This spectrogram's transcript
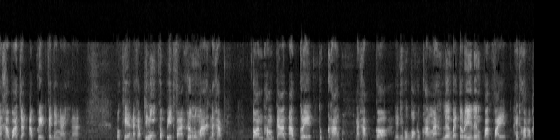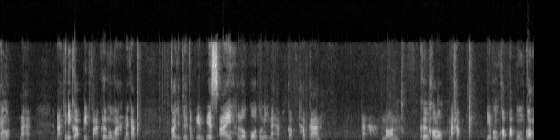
นะครับว่าจะอัปเกรดกันยังไงนะ โอเคนะครับ ทีนี้ก็ปิดฝาเครื่องลงมานะครับ ก่อนทำการอัปเกรดทุกครั้งนะครับ ก็อย่างที่ผมบอกทุกครั้งนะ เรื่องแบตเตอรี่เรื่องปลั๊กไฟให้ถอดออกให้หมดนะฮะอะทีนี้ก็ปิดฝาเครื่องลงมานะครับ ก็จะเจอกับ MSI โลโก้ตัวนี้นะครับ ก็ทำการอะนอนเครื่องเขาลงนะครับ เดี๋ยวผมขอปรับมุมกล้อง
